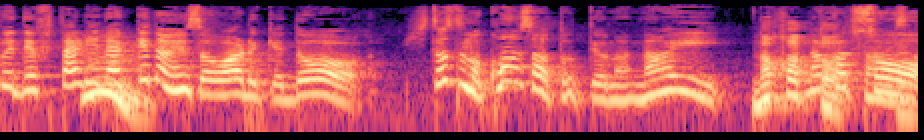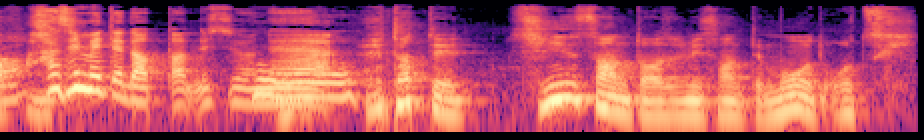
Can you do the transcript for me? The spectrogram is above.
ブで2人だけの演奏はあるけど、一つのコンサートっていうのはないなかったなかったんそうですか？初めてだったんですよね。えだって陳さんと安住さんってもうおつき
